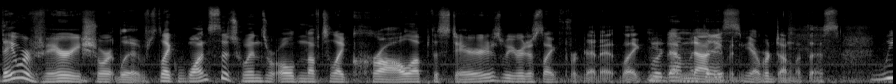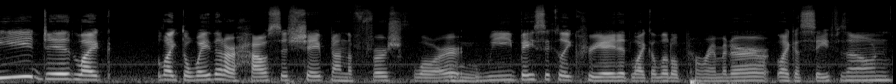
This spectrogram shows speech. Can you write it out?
they were very short lived like once the twins were old enough to like crawl up the stairs we were just like forget it like We're done with not this. even yeah we're done with this We did like like the way that our house is shaped on the first floor, Mhm. we basically created like a little perimeter, like a safe zone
